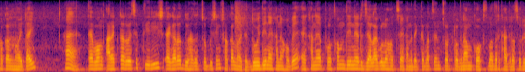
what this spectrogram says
সকাল নয়টায়। হ্যাঁ এবং আরেকটা রয়েছে তিরিশ এগারো দুই হাজার চব্বিশ সকাল নয়টায়। দুই দিন এখানে হবে। এখানে প্রথম দিনের জেলাগুলো হচ্ছে এখানে দেখতে পাচ্ছেন চট্টগ্রাম, কক্সবাজার, খাগড়াছড়ি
